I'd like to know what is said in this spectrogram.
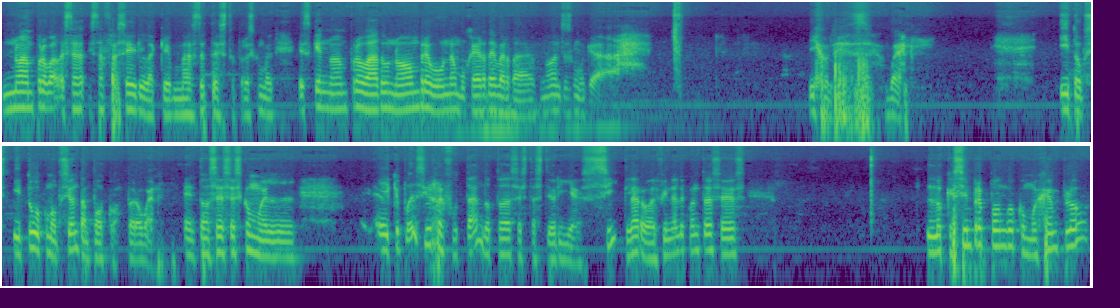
no han probado, esta, esta frase la que más detesto, pero es como, es que no han probado un hombre o una mujer de verdad, ¿no? Entonces como que, ah, híjoles, bueno. Y, y tú como opción tampoco, pero bueno. Entonces es como el, el que puedes ir refutando todas estas teorías. Sí, claro, al final de cuentas es lo que siempre pongo como ejemplo,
